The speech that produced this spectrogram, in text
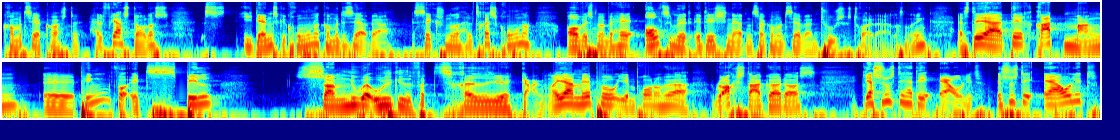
kommer til at koste 70 dollars. I danske kroner kommer det til at være 650 kroner, og hvis man vil have Ultimate Edition af den, så kommer det til at være en tusind, tror jeg der er, eller sådan noget, ikke? Altså det er, det er ret mange øh, penge for et spil, som nu er udgivet for tredje gang. Og jeg er med på, jamen prøv nu at høre, Rockstar gør det også. Jeg synes det her det er ærgerligt. Jeg synes det er ærgerligt,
